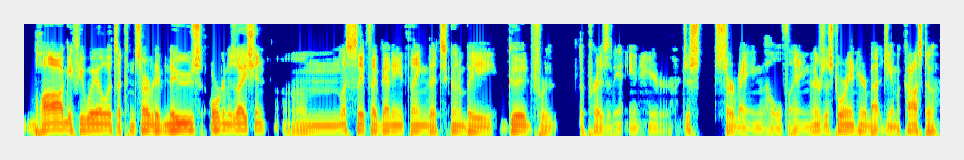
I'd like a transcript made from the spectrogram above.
blog, if you will. It's a conservative news organization. Um, let's see if they've got anything that's going to be good for the president in here. Just surveying the whole thing. There's a story in here about Jim Acosta,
